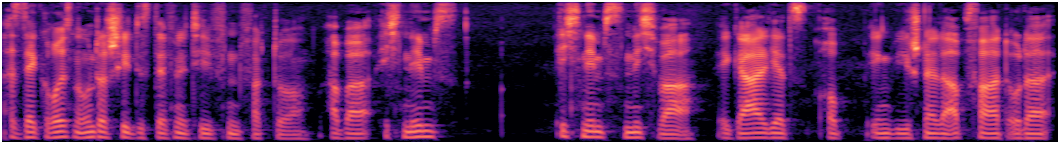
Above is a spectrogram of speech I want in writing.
Also der Größenunterschied ist definitiv ein Faktor. Aber ich nehme es ich nehm's nicht wahr. Egal jetzt, ob irgendwie schnelle Abfahrt oder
